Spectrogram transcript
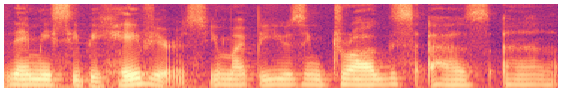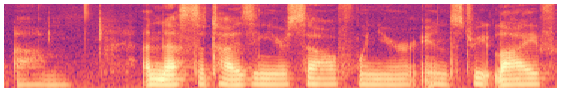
They may see behaviors. You might be using drugs as an, um, anesthetizing yourself when you're in street life,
